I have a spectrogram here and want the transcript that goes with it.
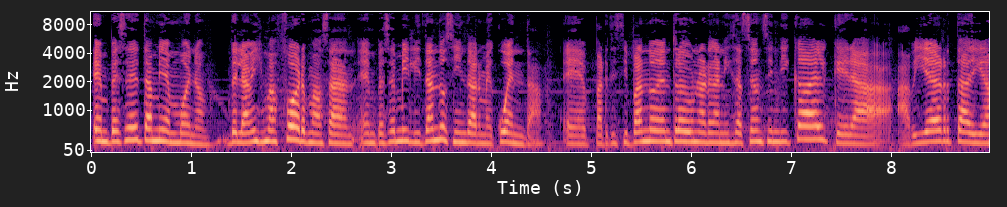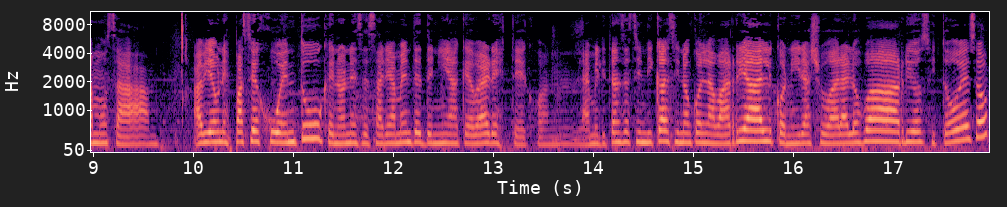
Empecé también, bueno, de la misma forma, o sea, empecé militando sin darme cuenta, eh, participando dentro de una organización sindical que era abierta, digamos, a... Había un espacio de juventud que no necesariamente tenía que ver este, con la militancia sindical, sino con la barrial, con ir a ayudar a los barrios y todo eso.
